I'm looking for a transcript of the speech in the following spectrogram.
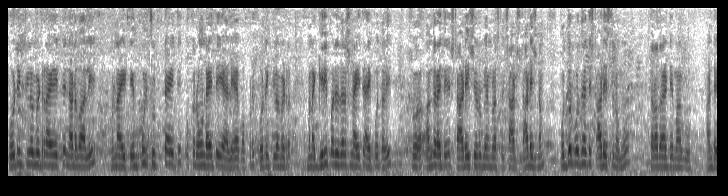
ఫోర్టీన్ కిలోమీటర్ అయితే నడవాలి. మన ఈ టెంపుల్ చుట్టూ అయితే ఒక రౌండ్ అయితే వేయాలి. అప్పుడే ఫోర్టీన్ కిలోమీటర్ మన గిరి పరిదర్శన అయితే అయిపోతుంది. సో అందరూ అయితే స్టార్ట్ చేసారు మేము కూడా స్టార్ట్ స్టార్ట్ చేసినాం. పొద్దున పొద్దున అయితే స్టార్ట్ చేస్తున్నాము. తర్వాత అంటే మాకు అంటే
